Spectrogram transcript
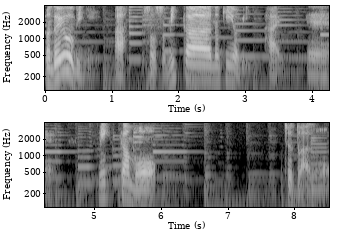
まあ、土曜日に、あ、そうそう、3日の金曜日、はい。えー、3日も、ちょっとあの、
